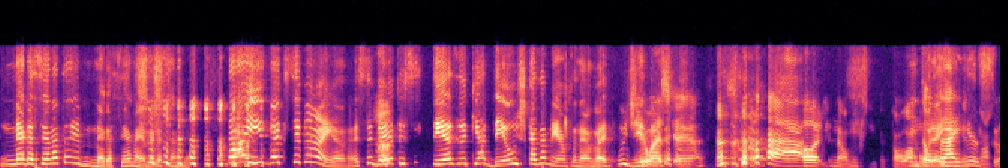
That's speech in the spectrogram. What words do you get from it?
Mega Sena tá aí. Mega Sena é Mega Sena. tá Aí vai que você ganha. Aí você ganha, tenho certeza que adeus casamento, né? Vai fugir. Eu acho que é. Olha. Não, mentira. Olha o amor então, aí. Isso,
